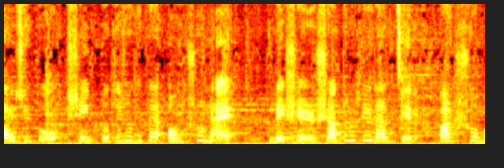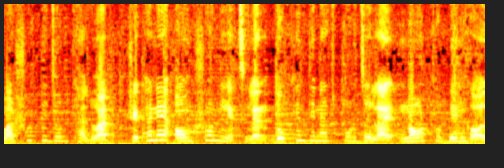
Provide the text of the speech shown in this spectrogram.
আয়োজিত সেই প্রতিযোগিতায় অংশ নেয় দেশের সতেরোটি রাজ্যের পাঁচশো বাষট্টি জন খেলোয়াড়। সেখানে অংশ নিয়েছিলেন দক্ষিণ দিনাজপুর জেলায় North Bengal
